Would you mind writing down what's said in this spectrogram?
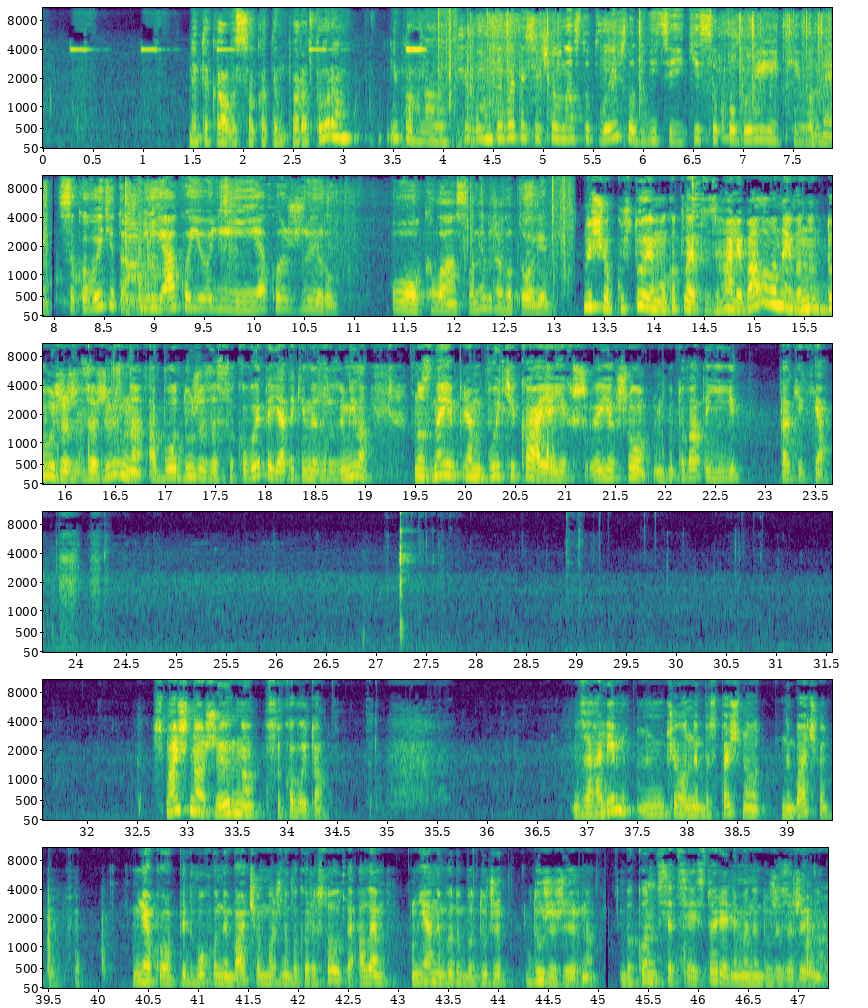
не така висока температура. І погнали. Щоб будемо дивитися, що у нас тут вийшло. Дивіться, які соковиті вони. Соковиті, тож ніякої олії, ніякого жиру. О, клас, вони вже готові. Ну що, куштуємо котлету з Галі Балованої. Вона дуже зажирна або дуже засоковита. Я таки не зрозуміла. Ну з неї прям витікає, якщо, якщо готувати її так, як я. Смачно, жирно, соковито. Взагалі нічого небезпечного не бачу. Ніякого підвоху не бачу, можна використовувати, але я не буду, бо дуже дуже жирно. Бекон, вся ця історія для мене дуже зажирна.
